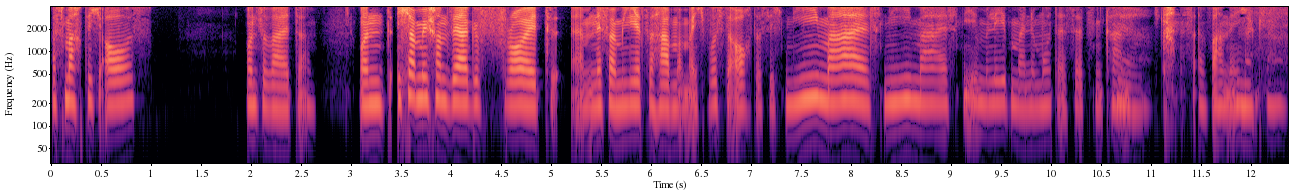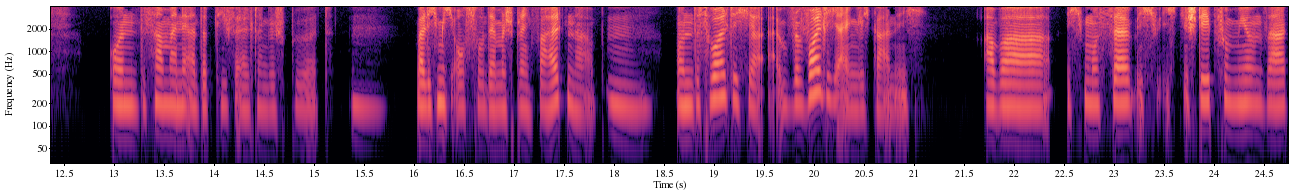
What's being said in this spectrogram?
Was macht dich aus? Und so weiter. Und ich habe mich schon sehr gefreut, ähm, eine Familie zu haben, aber ich wusste auch, dass ich niemals, niemals, nie im Leben meine Mutter ersetzen kann. Ja. Ich kann das einfach nicht. Und das haben meine Adoptiveltern gespürt, mhm. Weil ich mich auch so dementsprechend verhalten habe. Mhm. Und das wollte ich ja, wollte ich eigentlich gar nicht. Aber ich muss selbst, ich, ich stehe zu mir und sag,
